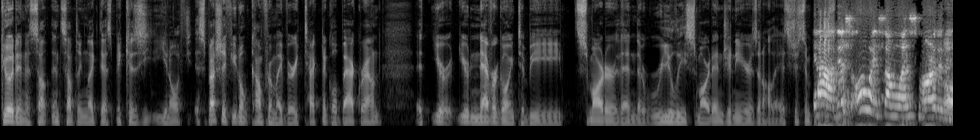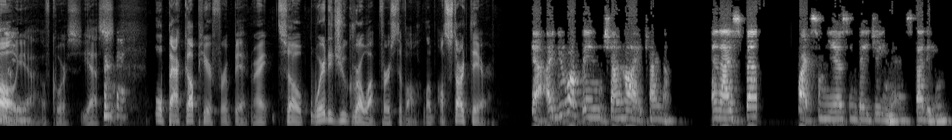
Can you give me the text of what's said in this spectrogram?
good in a in something like this because you know, if, especially if you don't come from a very technical background, it, you're you're never going to be smarter than the really smart engineers and all that. It's just impossible. Yeah, there's always someone yeah. smarter than oh, you. yeah, of course, yes. we'll back up here for a bit, right? So, where did you grow up? First of all, I'll start there. Yeah, I grew up in Shanghai, China, and I spent quite some years in Beijing and studying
